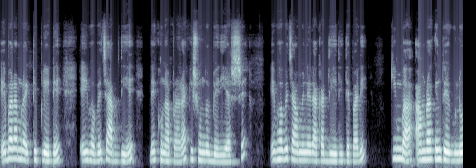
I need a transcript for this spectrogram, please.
এবার আমরা একটি প্লেটে এইভাবে চাপ দিয়ে দেখুন আপনারা কি সুন্দর বেরিয়ে আসছে। এভাবে চাউমিনের আকার দিয়ে দিতে পারি কিংবা আমরা কিন্তু এগুলো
